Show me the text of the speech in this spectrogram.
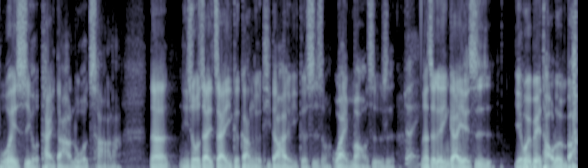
不会是有太大落差啦。那你说在在一个刚刚有提到还有一个是什么外貌是不是？对，那这个应该也是。也会被讨论吧，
